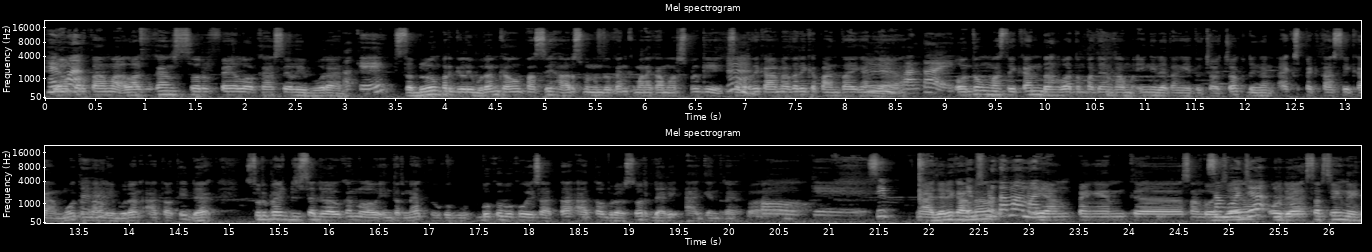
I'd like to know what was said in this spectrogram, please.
Yang Hemat. pertama, lakukan survei lokasi liburan. Oke. Sebelum pergi liburan, kamu pasti harus menentukan ke mana kamu harus pergi. Seperti Kamel tadi ke pantai kan ya. Hmm, pantai. Untuk memastikan bahwa tempat yang kamu ingin datangi itu cocok dengan ekspektasi kamu tentang liburan atau tidak, survei bisa dilakukan melalui internet, buku- buku-buku wisata, atau brosur dari agen travel. Oke. Sip. Nah, jadi Tips pertama aman. yang pengen ke Samboja, Samboja, udah searching nih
